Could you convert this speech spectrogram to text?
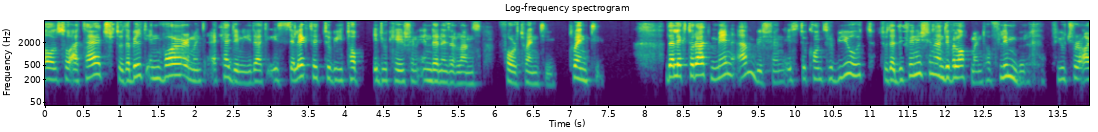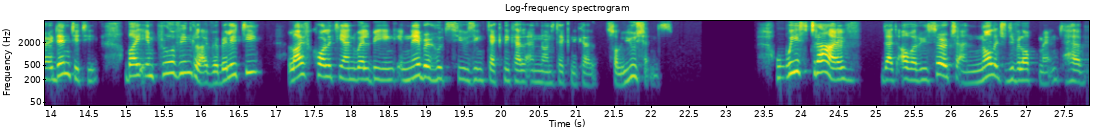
also attached to the Built Environment Academy that is selected to be top education in the Netherlands for 2020. The lectorate main ambition is to contribute to the definition and development of Limburg future identity by improving livability, life quality and well-being in neighborhoods using technical and non-technical solutions. We strive that our research and knowledge development have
